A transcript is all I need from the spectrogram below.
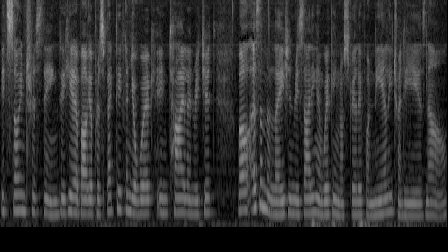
It's so interesting to hear about your perspective and your work in Thailand, Richard. Well, as a Malaysian residing and working in Australia for nearly 20 years now,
